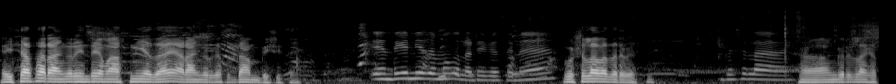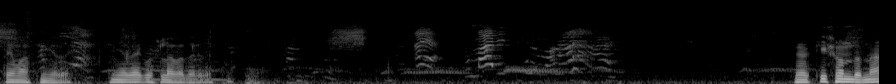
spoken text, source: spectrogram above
এই চাষার আঙ্গুর হিন থেকে মাছ নিয়ে যায় আর আঙ্গুর গাছের দাম বেশি চায় এখান থেকে নিয়ে ঠিক আছে না? গোসলা বাজারে বেছে গোসলা হ্যাঁ আঙ্গুর এলাকা থেকে মাছ নিয়ে যায়। নিয়ে যায় গোসলা বাজারে বেছে হ্যাঁ, কি সুন্দর না?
